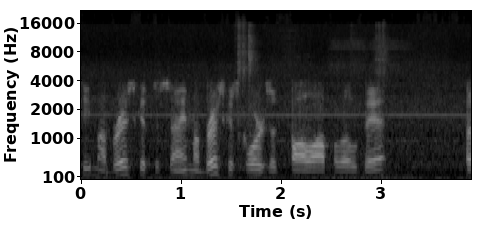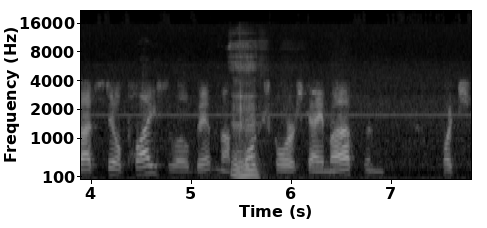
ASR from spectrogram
keep my brisket the same. My brisket scores would fall off a little bit, but I'd still place a little bit. My Mhm. pork scores came up, and which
